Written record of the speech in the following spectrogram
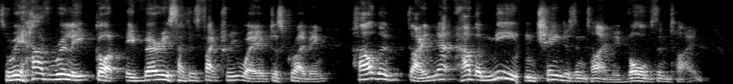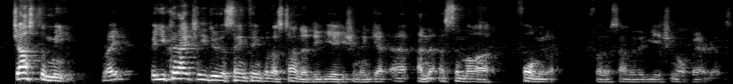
So we have really got a very satisfactory way of describing how the, how the mean changes in time, evolves in time, just the mean, right? But you could actually do the same thing for the standard deviation and get a, a, a similar formula for the standard deviation or variance.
